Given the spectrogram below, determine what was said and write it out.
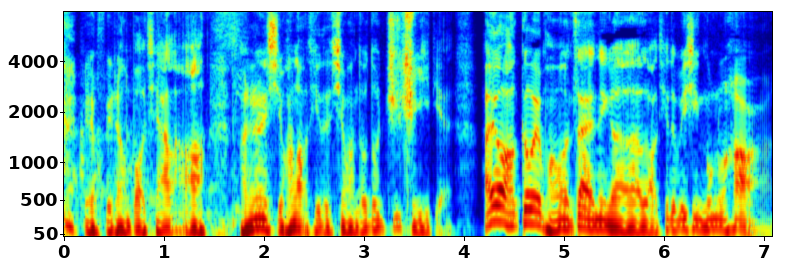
也非常抱歉了啊，反正喜欢老 T 的，希望多多支持一点。还有各位朋友在那个老 T 的微信公众号啊，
